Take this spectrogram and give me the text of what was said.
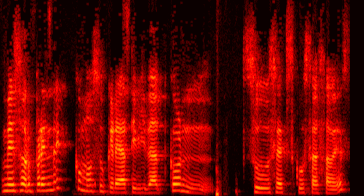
me sorprende como su creatividad con sus excusas, ¿sabes?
